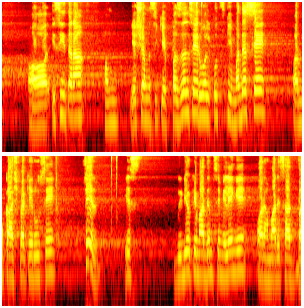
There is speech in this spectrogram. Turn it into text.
اور اسی طرح ہم یشو مسیح کے فضل سے، روح القدس کی مدد سے اور مکاشفہ کے روح سے پھر اس ویڈیو کے مادھیم سے ملیں گے اور ہمارے ساتھ بنے۔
